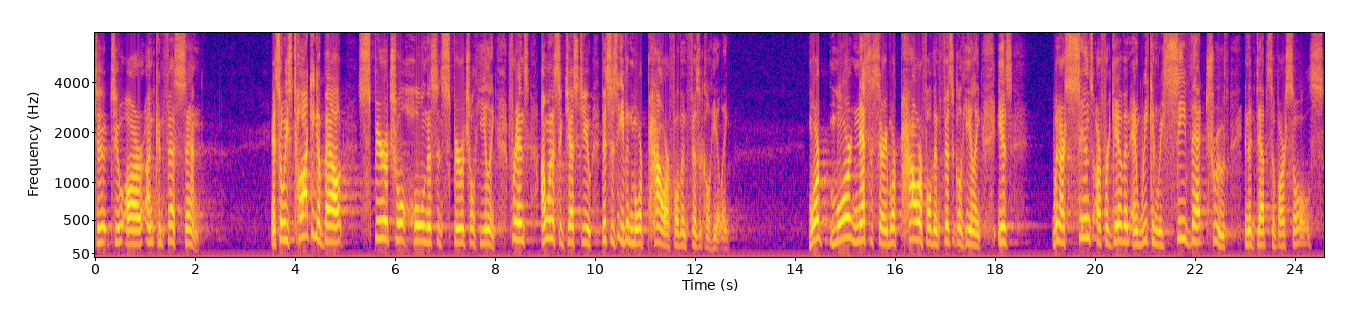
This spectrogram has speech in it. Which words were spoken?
to, to our unconfessed sin. And so he's talking about spiritual wholeness and spiritual healing. Friends, I want to suggest to you this is even more powerful than physical healing. More, more necessary, more powerful than physical healing is when our sins are forgiven and we can receive that truth in the depths of our souls.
